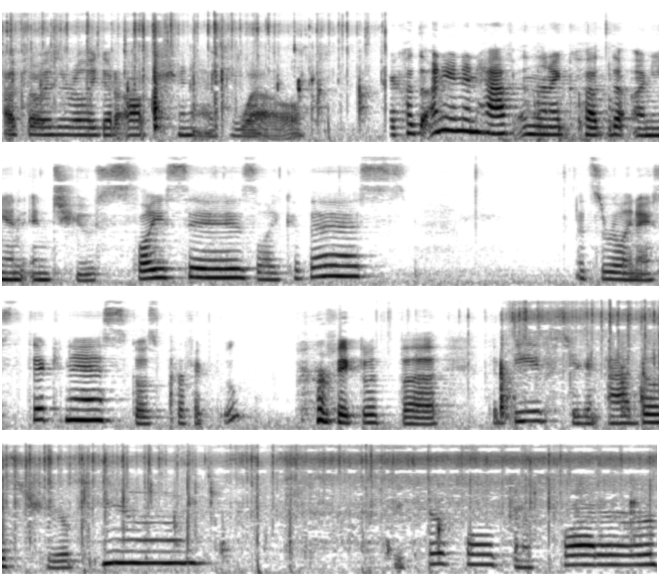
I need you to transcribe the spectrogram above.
That's always a really good option as well. I cut the onion in half and then I cut the onion into slices like this. It's a really nice thickness, goes perfect, ooh, perfect with the, the beef. So you can add those to your pan. Be careful, it's gonna splatter.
